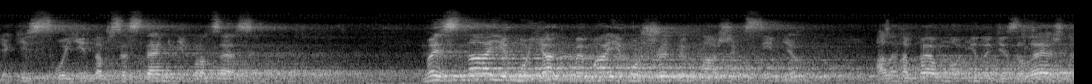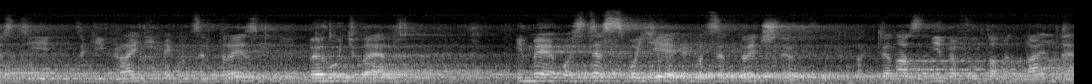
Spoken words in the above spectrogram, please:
якісь свої там системні процеси. Ми знаємо, як ми маємо жити в наших сім'ях, але напевно іноді залежності, такий крайній егоцентризм беруть верх. І ми ось це своє егоцентричне, так для нас ніби фундаментальне,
